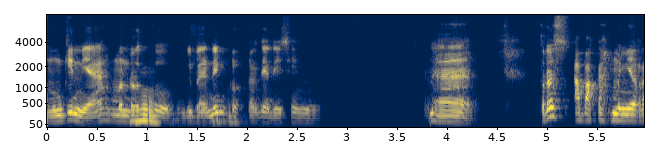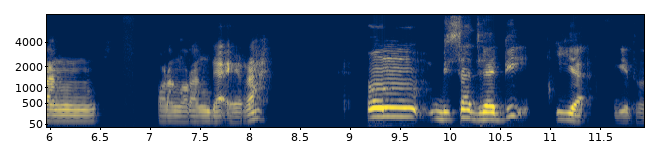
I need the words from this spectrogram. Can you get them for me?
mungkin ya menurutku hmm. dibanding kerja di sini. Nah, terus apakah menyerang orang-orang daerah? Hmm, bisa jadi iya gitu,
